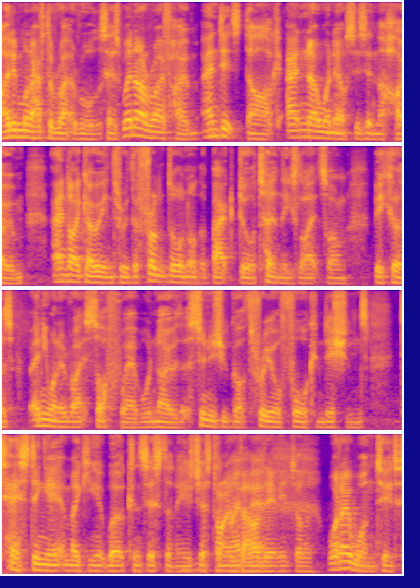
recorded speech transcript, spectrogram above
I didn't want to have to write a rule that says when I arrive home and it's dark and no one else is in the home and I go in through the front door, not the back door, turn these lights on because anyone who writes software will know that as soon as you've got three or four conditions, testing it and making it work consistently is just Trying to nightmare. validate each other. What I wanted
